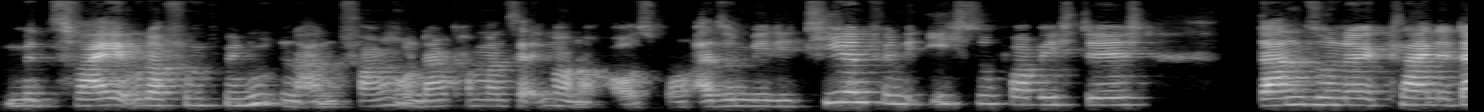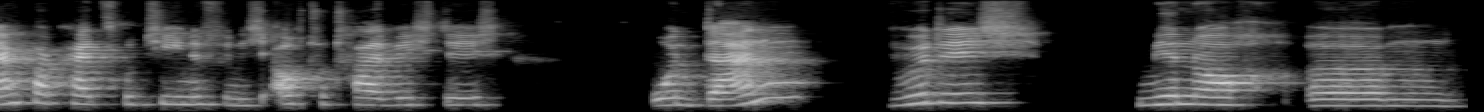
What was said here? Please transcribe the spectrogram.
mit zwei oder fünf Minuten anfangen und dann kann man es ja immer noch ausbauen. Also meditieren finde ich super wichtig. Dann so eine kleine Dankbarkeitsroutine finde ich auch total wichtig. Und dann würde ich mir noch, ähm,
